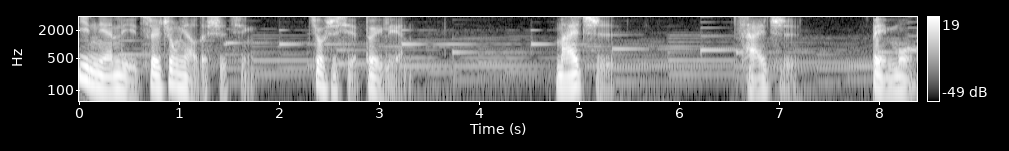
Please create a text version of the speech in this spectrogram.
一年里最重要的事情，就是写对联。买纸、裁纸、备墨，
